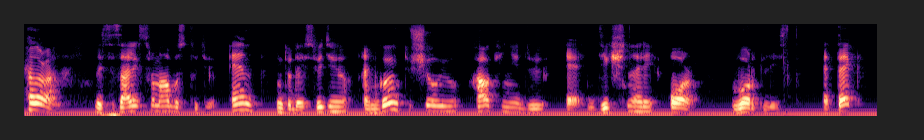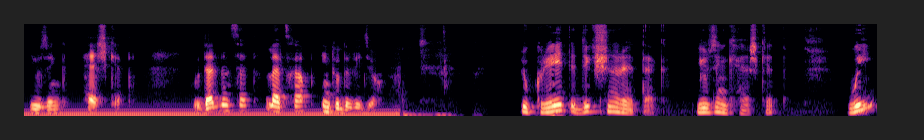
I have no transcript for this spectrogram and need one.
Hello everyone, this is Alex from Albo Studio and in today's video I'm going to show you how can you do a dictionary or word list attack using Hashcat. With that being said, let's hop into the video. To create a dictionary attack using Hashcat, we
